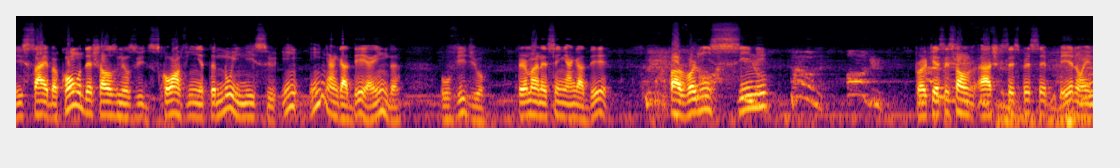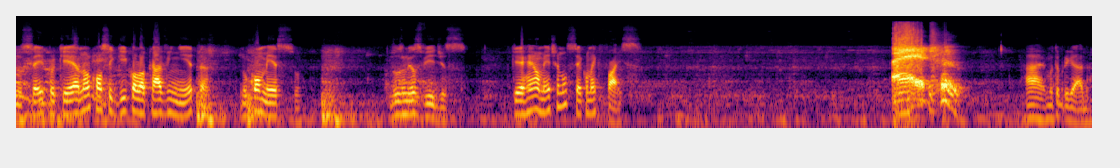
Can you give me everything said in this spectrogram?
e saiba como deixar os meus vídeos com a vinheta no início em, em HD ainda, o vídeo permanecer em HD, por favor me ensine. Porque vocês estão. Acho que vocês perceberam aí, não sei, porque eu não consegui colocar a vinheta no começo dos meus vídeos. Porque realmente eu não sei como é que faz. Ai, muito obrigado.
